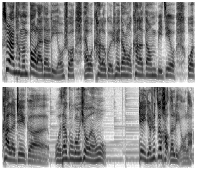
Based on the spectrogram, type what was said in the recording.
虽然他们报来的理由说：哎，我看了《鬼吹灯》，我看了《盗墓笔记》，我看了这个，我在故宫修文物，这已经是最好的理由了。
